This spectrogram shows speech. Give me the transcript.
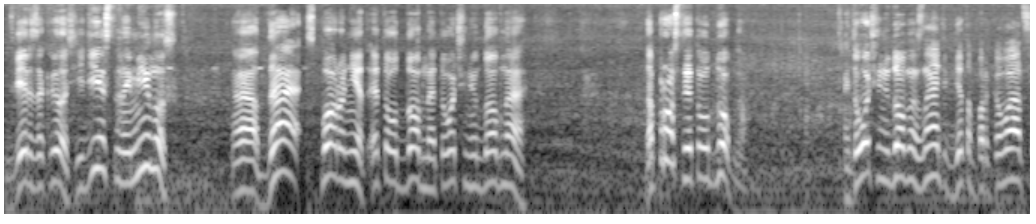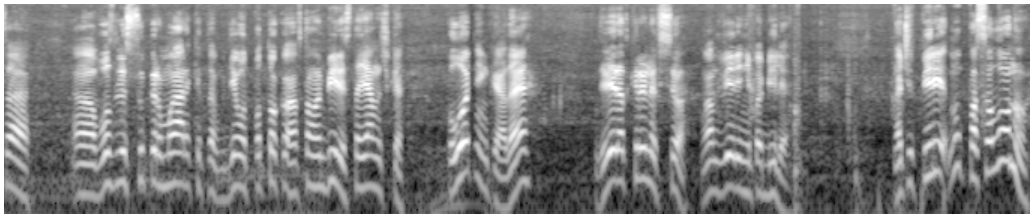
дверь закрылась. Единственный минус, э, да, спору нет, это удобно, это очень удобно. Да просто это удобно. Это очень удобно, знаете, где-то парковаться э, возле супермаркетов, где вот поток автомобилей, стояночка плотненькая, да? Дверь открыли, все, вам двери не побили. Значит, пере... ну, по салону,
